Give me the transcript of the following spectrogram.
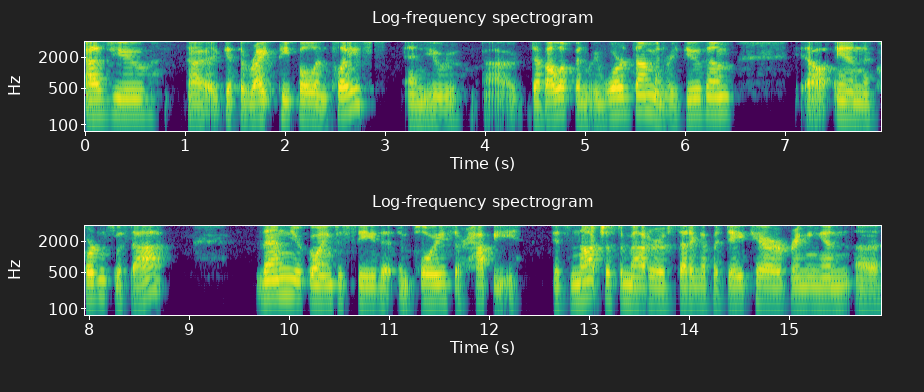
as you uh, get the right people in place and you uh, develop and reward them and review them uh, in accordance with that, then you're going to see that employees are happy it's not just a matter of setting up a daycare, bringing in uh,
